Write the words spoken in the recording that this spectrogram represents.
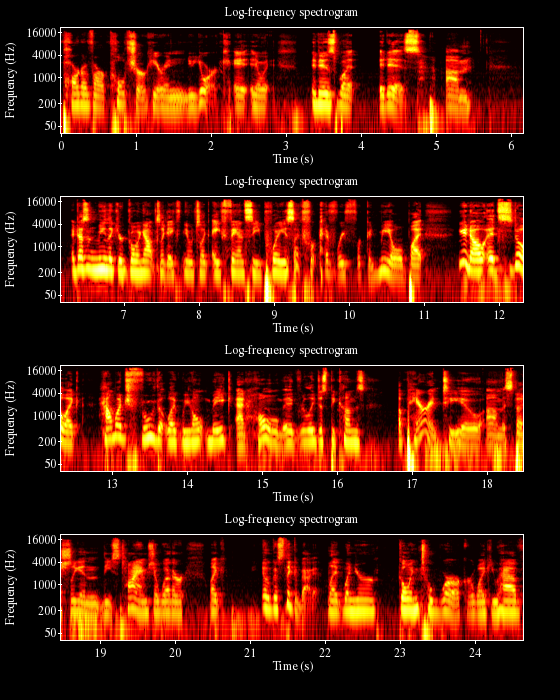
part of our culture here in New York. It, you know, it, it is what it is. Um, it doesn't mean like you're going out to like a you know to like a fancy place like for every freaking meal, but you know it's still like how much food that like we don't make at home. It really just becomes apparent to you, um, especially in these times. You know, whether like you know, just think about it. Like when you're going to work or like you have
